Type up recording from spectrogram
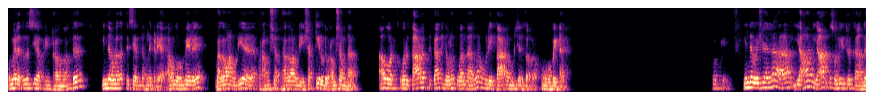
உண்மையில துளசி அப்படின்றவங்க வந்து இந்த உலகத்தை சேர்ந்தவங்களே கிடையாது. அவங்க உண்மையிலே பகவானுடைய ஒரு அம்சம் பகவானுடைய சக்தியினுடைய ஒரு அம்சம் தான் அவங்க ஒரு ஒரு காரணத்துக்காக இந்த உலகத்துக்கு வந்தாங்க. அவங்களுடைய காரணம் முடிச்சதுக்கு அப்புறம் அவங்க போயிட்டாங்க. ஓகே. இந்த விஷயம் எல்லாம் யார் யாருக்கு சொல்லிட்டு இருக்காங்க?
